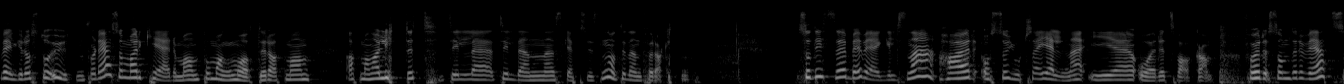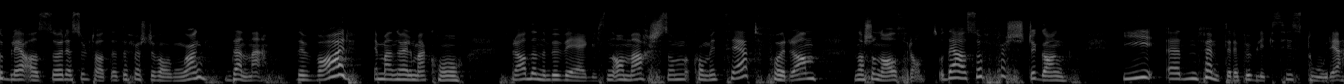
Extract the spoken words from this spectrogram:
velger å stå utenfor det, så markerer man på mange måter at man, at man har lyttet til, eh, til, den skepsisen og til den forakten. Så disse bevegelsene har også gjort seg gjeldende i eh, årets valgkamp. For som dere vet, så ble altså resultatet etter første valgomgang denne. Det var Emmanuel Macron fra denne bevegelsen en marche som komitet foran Nasjonal Front. Og det er altså første gang i eh, Den femte republikks historie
